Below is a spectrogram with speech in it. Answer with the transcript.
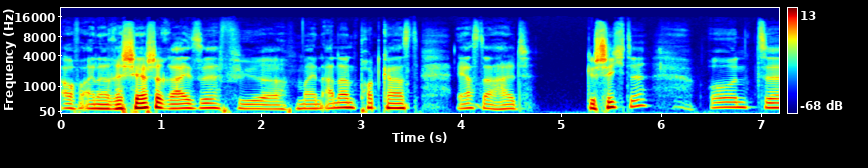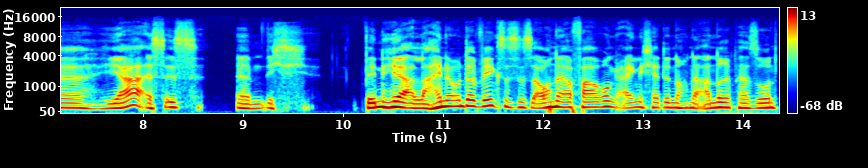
auf einer Recherchereise für meinen anderen Podcast. Erster halt Geschichte. Und äh, ja, es ist, ähm, ich bin hier alleine unterwegs. Es ist auch eine Erfahrung. Eigentlich hätte noch eine andere Person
